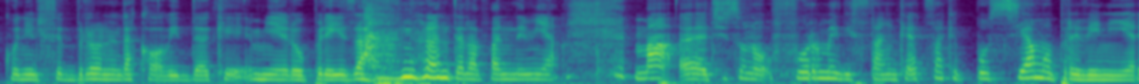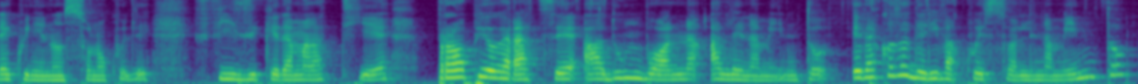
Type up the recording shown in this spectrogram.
con il febbrone da Covid che mi ero presa durante la pandemia, ma eh, ci sono forme di stanchezza che possiamo prevenire, quindi non sono quelle fisiche da malattie, proprio grazie ad un buon allenamento. E da cosa deriva questo allenamento?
